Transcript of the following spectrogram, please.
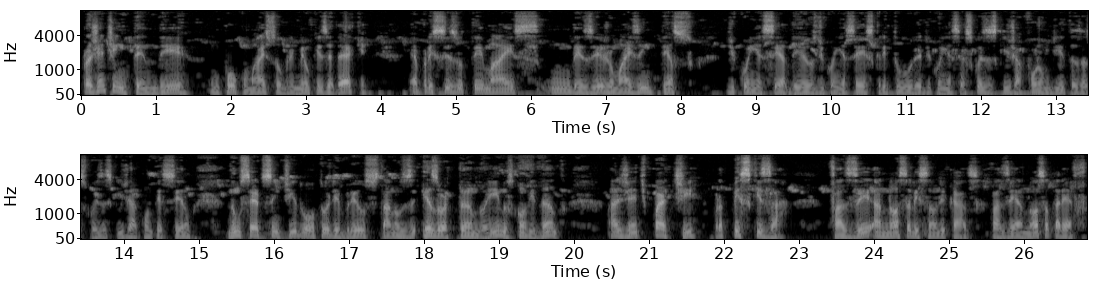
para a gente entender um pouco mais sobre Melquisedeque, é preciso ter mais um desejo mais intenso de conhecer a Deus, de conhecer a Escritura, de conhecer as coisas que já foram ditas, as coisas que já aconteceram. Num certo sentido, o autor de Hebreus está nos exortando aí, nos convidando a gente partir para pesquisar, fazer a nossa lição de casa, fazer a nossa tarefa.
